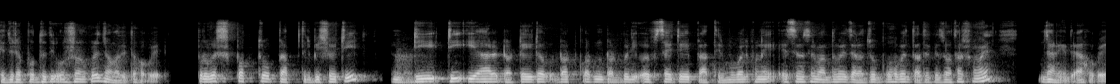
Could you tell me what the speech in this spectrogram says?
এই দুটা পদ্ধতি অনুসরণ করে জমা দিতে হবে। প্রবেশপত্র প্রাপ্তির বিষয়টি ডিটিইআর ডট এই ডট কম ডট বিডি ওয়েবসাইটে প্রার্থীর মোবাইল ফোনে এস এম এস এর মাধ্যমে যারা যোগ্য হবেন তাদেরকে যথাসময়ে জানিয়ে দেওয়া হবে।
